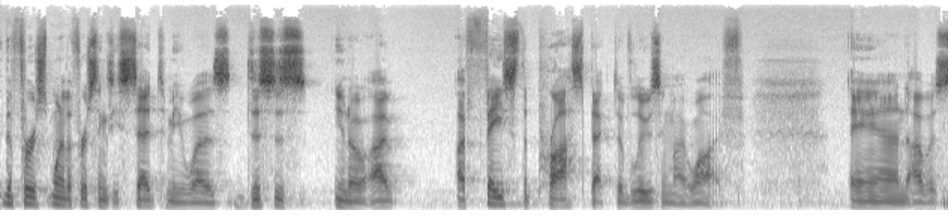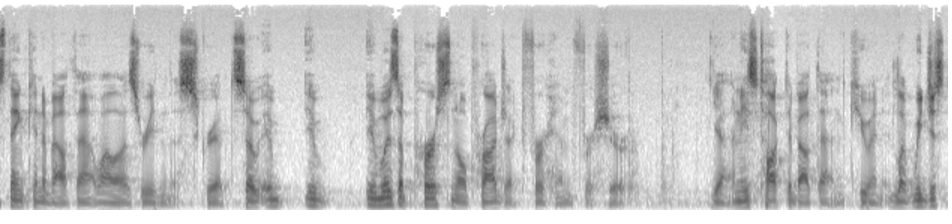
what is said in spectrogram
the first one of the first things he said to me was, "This is you know I I faced the prospect of losing my wife." And I was thinking about that while I was reading the script. So it, it, it was a personal project for him for sure. Yeah, and he's talked about that in Q and A. Look, we just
